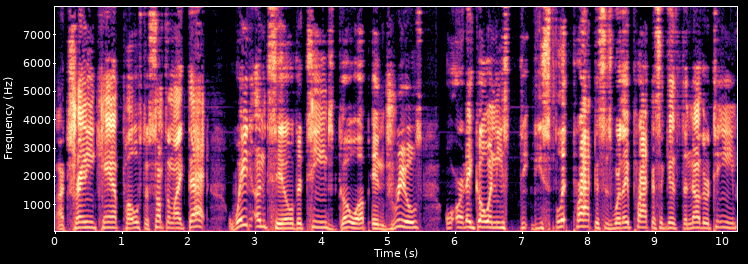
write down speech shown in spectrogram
a training camp post or something like that, wait until the teams go up in drills or they go in these these split practices where they practice against another team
